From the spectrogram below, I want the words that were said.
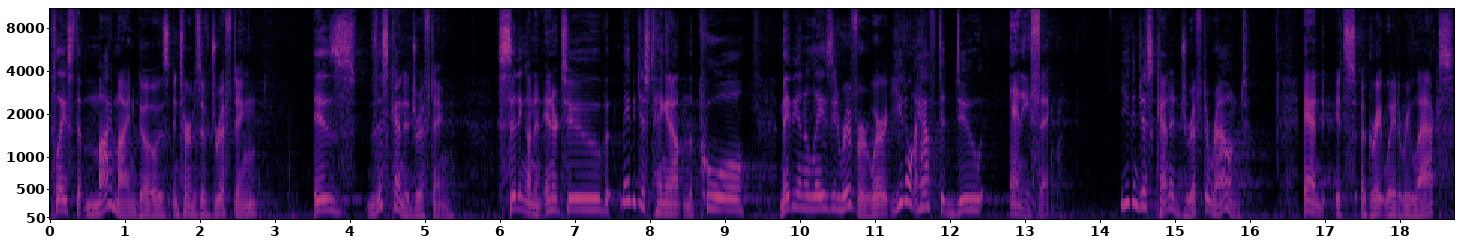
place that my mind goes in terms of drifting is this kind of drifting sitting on an inner tube, maybe just hanging out in the pool, maybe on a lazy river where you don't have to do anything. You can just kind of drift around. And it's a great way to relax,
